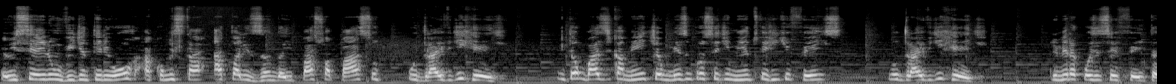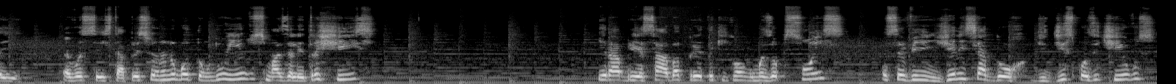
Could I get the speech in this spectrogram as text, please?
Eu ensinei num vídeo anterior a como está atualizando aí passo a passo o drive de rede. Então, basicamente, é o mesmo procedimento que a gente fez no drive de rede. Primeira coisa a ser feita aí é você estar pressionando o botão do Windows mais a letra X irá abrir essa aba preta aqui com algumas opções. Você vem em gerenciador de dispositivos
